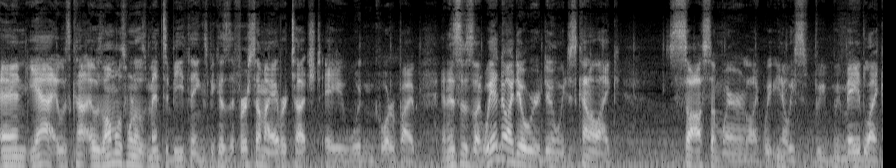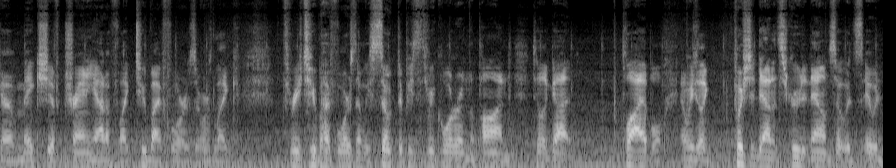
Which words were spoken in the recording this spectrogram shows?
and yeah, it was kind of, it was almost one of those meant to be things because the first time I ever touched a wooden quarter pipe, and this is like we had no idea what we were doing. We just kind of like saw somewhere like we you know we, we we made like a makeshift tranny out of like two by fours. Was like three two by fours. Then we soaked a piece of three quarter in the pond till it got pliable, and we just like pushed it down and screwed it down so it would it would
